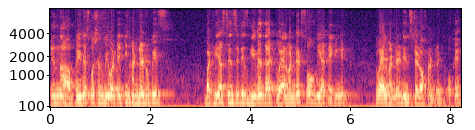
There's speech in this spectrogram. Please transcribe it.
in the uh, previous question we were taking 100 rupees, but here since it is given that 1200, so we are taking it 1200 instead of 100. Okay.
